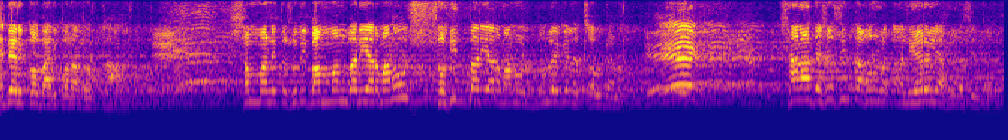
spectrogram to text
এদেরকে বাইর করা দরকার। সম্মানিত শুধু ব্রাহ্মণবাড়িয়ার মানুষ শহীদ বাড়িয়ার মানুষ ভুলে গেলে চলবে না। সারা দেশে চিন্তা করল খালি হেরেলিয়া আপনারা চিন্তা করেন।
